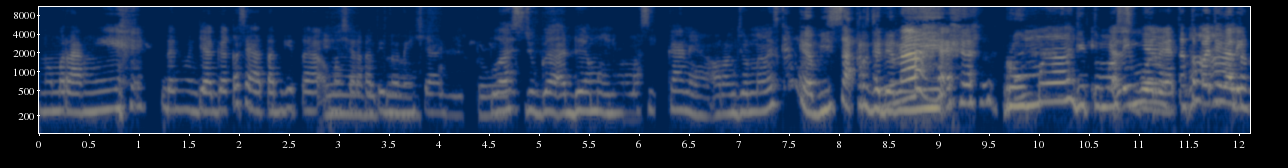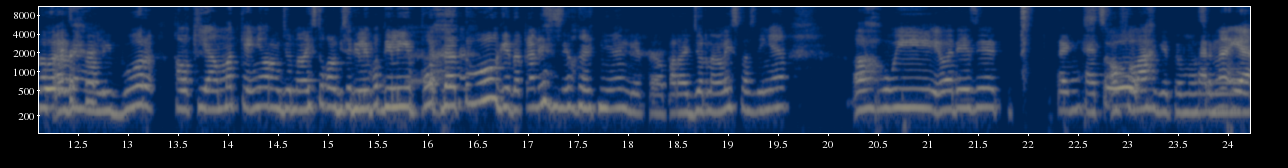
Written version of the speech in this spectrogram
memerangi dan menjaga kesehatan kita Iya, masyarakat betul. Indonesia gitu. plus juga ada yang menginformasikan ya orang jurnalis kan nggak bisa kerja dari Nah, rumah gitu maksudnya libur ya, tetep aja Heeh, nggak libur. aja libur kalau kiamat kayaknya orang jurnalis tuh kalau bisa diliput diliput dah tuh gitu kan istilahnya gitu para jurnalis pastinya ah we what is it thanks heads to- off lah gitu maksudnya karena ya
